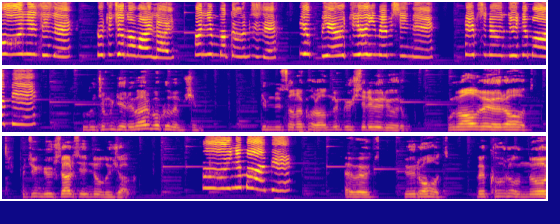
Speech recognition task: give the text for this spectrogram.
Alın size. Kötü canavarlar. Alın bakalım size. Yuppi ötüyorum hepsini. Hepsini öldürdüm abi. Kılıcımı geri ver bakalım şimdi. Şimdi sana karanlık güçleri veriyorum. Bunu al ve yere at. Bütün güçler senin olacak. Öyle mi abi? Evet, yere at ve karanlığa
